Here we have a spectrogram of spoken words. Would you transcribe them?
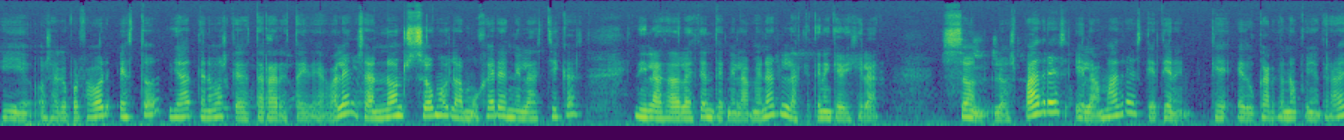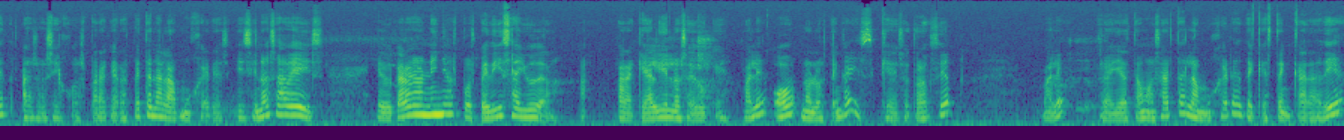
Y, o sea que por favor, esto ya tenemos que desterrar esta idea, ¿vale? O sea, no somos las mujeres, ni las chicas, ni las adolescentes, ni las menores las que tienen que vigilar. Son los padres y las madres que tienen que educar de una puñetera vez a sus hijos para que respeten a las mujeres. Y si no sabéis educar a los niños, pues pedís ayuda para que alguien los eduque, ¿vale? O no los tengáis, que es otra opción, ¿vale? Pero ya estamos hartas las mujeres de que estén cada día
